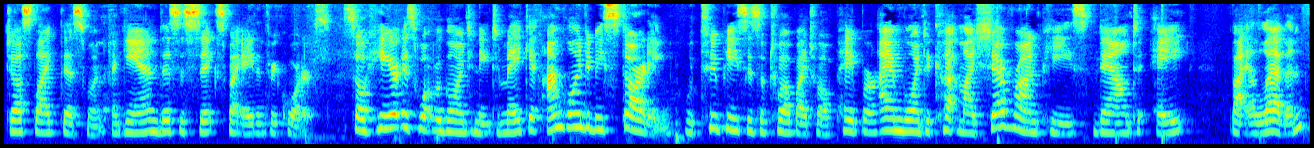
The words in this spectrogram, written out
just like this one. Again, this is six by eight and three quarters. So here is what we're going to need to make it. I'm going to be starting with two pieces of 12 by 12 paper. I am going to cut my chevron piece down to eight by 11.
